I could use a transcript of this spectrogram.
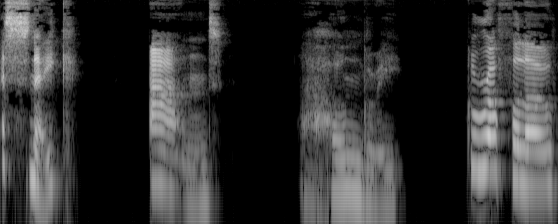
a snake, and a hungry Gruffalo.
